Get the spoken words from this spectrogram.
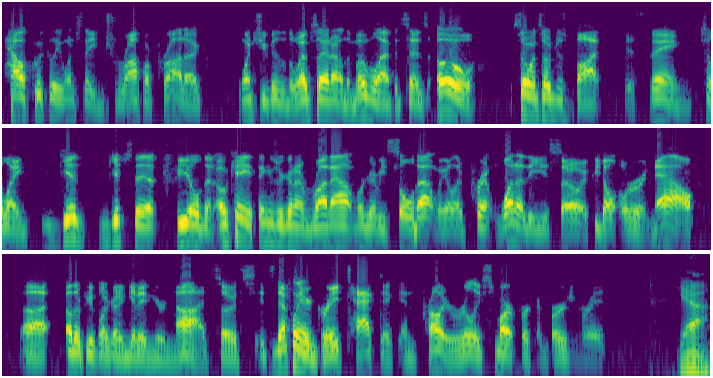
how quickly once they drop a product, once you visit the website or on the mobile app, it says, "Oh, so and so just bought this thing to like get get the feel that okay things are going to run out we're going to be sold out and we only print one of these so if you don't order it now uh, other people are going to get it and you're not so it's it's definitely a great tactic and probably really smart for conversion rate. Yeah.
